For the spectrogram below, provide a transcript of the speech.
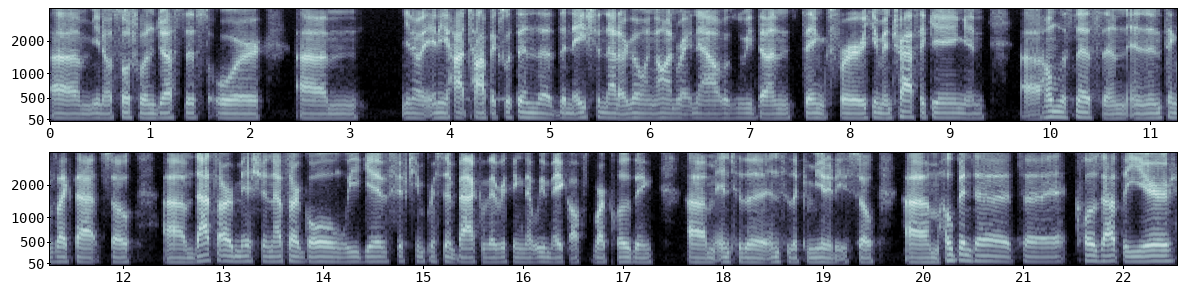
um, you know, social injustice or um, you know any hot topics within the the nation that are going on right now because we've done things for human trafficking and uh, homelessness and, and and things like that. So um, that's our mission that's our goal. We give 15% back of everything that we make off of our clothing um, into the into the community. So um, hoping to to close out the year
